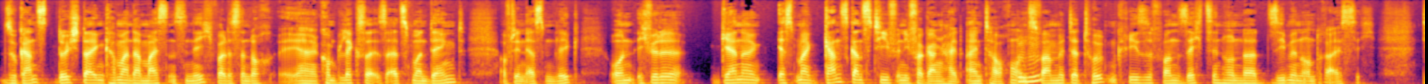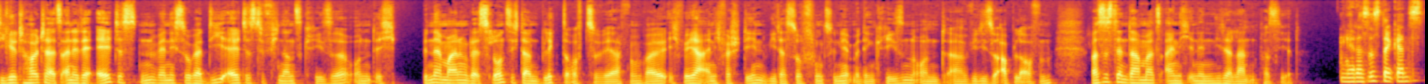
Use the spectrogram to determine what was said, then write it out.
so ganz durchsteigen kann man da meistens nicht, weil das dann doch komplexer ist, als man denkt auf den ersten Blick. Und ich würde gerne erstmal ganz, ganz tief in die Vergangenheit eintauchen, und mhm. zwar mit der Tulpenkrise von 1637. Die gilt heute als eine der ältesten, wenn nicht sogar die älteste Finanzkrise. Und ich bin der Meinung, es lohnt sich da einen Blick darauf zu werfen, weil ich will ja eigentlich verstehen, wie das so funktioniert mit den Krisen und äh, wie die so ablaufen. Was ist denn damals eigentlich in den Niederlanden passiert? Ja, das ist eine ganz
